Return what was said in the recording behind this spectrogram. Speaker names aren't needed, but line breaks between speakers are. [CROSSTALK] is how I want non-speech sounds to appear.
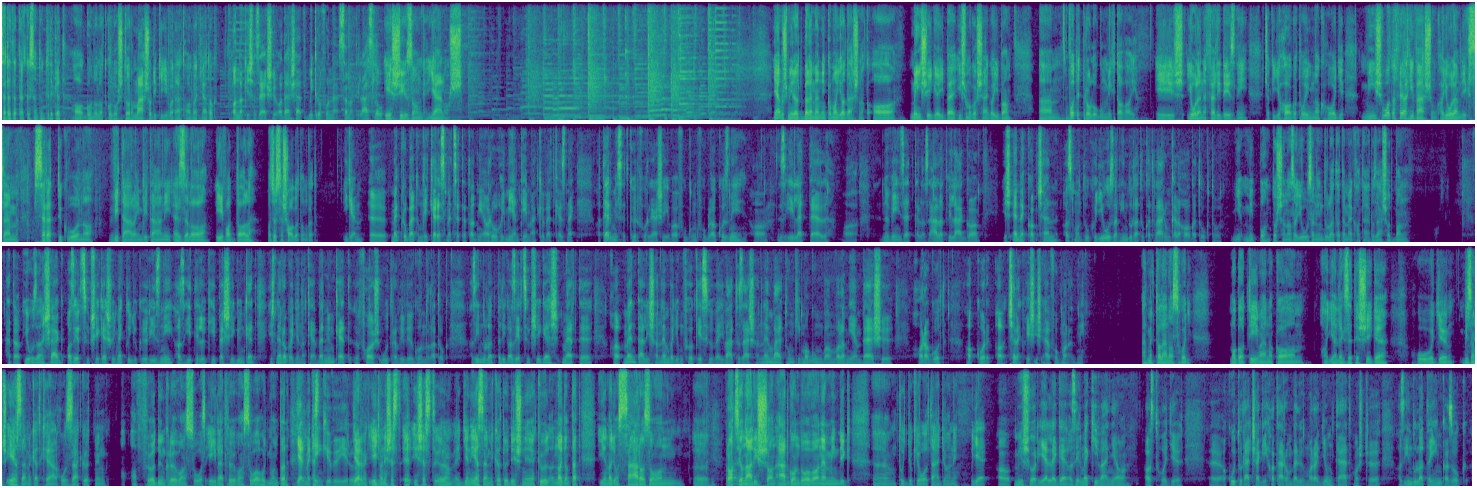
Szeretettel köszöntünk titeket, a Gondolatkolostor második évadát hallgatjátok.
Annak is az első adását mikrofonnál Szanati László
és Sízong János. János, mielőtt belemennénk a mai adásnak a mélységeibe és magasságaiba, um, volt egy prológum még tavaly, és jó lenne felidézni csak így a hallgatóinknak, hogy mi is volt a felhívásunk, ha jól emlékszem, szerettük volna vitára invitálni ezzel a évaddal az összes hallgatónkat.
Igen, megpróbáltunk egy keresztmetszetet adni arról, hogy milyen témák következnek. A természet körforgásaival fogunk foglalkozni, az élettel, a növényzettel, az állatvilággal, és ennek kapcsán azt mondtuk, hogy józan indulatokat várunk el a hallgatóktól.
Mi, mi pontosan az a józan indulat a te meghatározásodban?
Hát a józanság azért szükséges, hogy meg tudjuk őrizni az ítélő képességünket, és ne ragadjanak el bennünket fals útra vivő gondolatok. Az indulat pedig azért szükséges, mert eh, ha mentálisan nem vagyunk fölkészülve egy változásra, nem váltunk ki magunkban valamilyen belső haragot, akkor a cselekvés is el fog maradni.
Hát meg talán az, hogy maga a témának a, a jellegzetessége, hogy bizonyos érzelmeket kell hozzá kötnünk. A földünkről van szó, az életről van szó, ahogy mondtad.
Gyermekeink ezt, jövőjéről.
Gyermek, így van, és ezt, és ezt egy ilyen érzelmi kötődés nélkül nagyon, tehát ilyen nagyon szárazon, racionálisan átgondolva nem mindig tudjuk jól tárgyalni.
Ugye a műsor jellege azért megkívánja azt, hogy a kulturáltsági határon belül maradjunk, tehát most az indulataink azok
